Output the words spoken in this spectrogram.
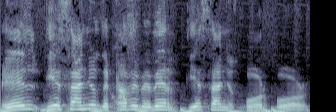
él 10 años dejó Casi, de beber, sí. 10 años por, por,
